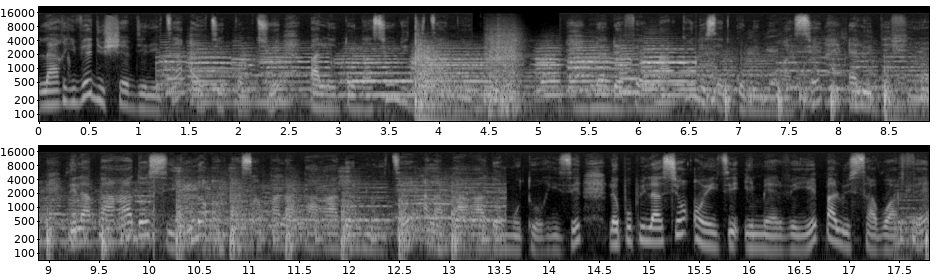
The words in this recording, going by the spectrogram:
L'arrivée du chef de l'État a été ponctuée par l'intonation du Titanic. L'un des faits marquants de cette commémoration est le de la parade civile en passant par la parade militaire à la parade motorisée. Les populations ont été émerveillées par le savoir-faire,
